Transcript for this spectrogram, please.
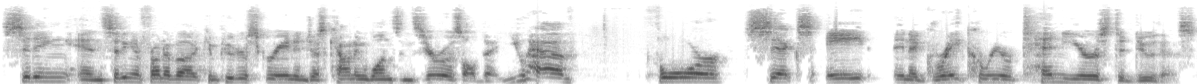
sitting and sitting in front of a computer screen and just counting ones and zeros all day. You have four, six, eight, in a great career, 10 years to do this.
